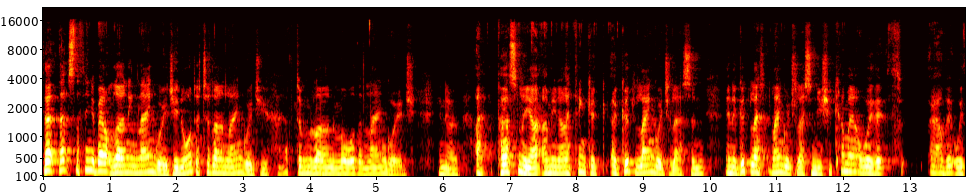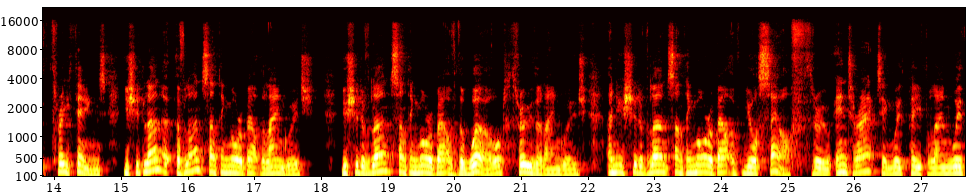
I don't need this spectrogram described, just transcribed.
that, that's the thing about learning language. In order to learn language, you have to learn more than language. You know, I, personally, I, I, mean, I think a, a, good language lesson, in a good le- language lesson, you should come out with it th- out of it with three things. You should learn uh, have learned something more about the language you should have learned something more about of the world through the language and you should have learned something more about yourself through interacting with people and with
